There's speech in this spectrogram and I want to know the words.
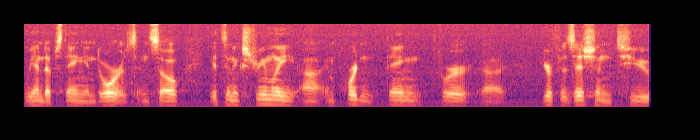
we end up staying indoors. And so it's an extremely uh, important thing for uh, your physician to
